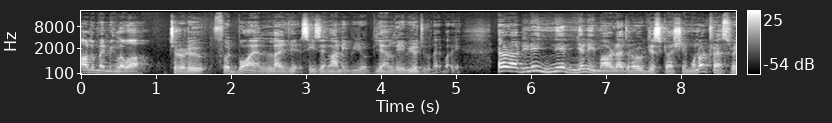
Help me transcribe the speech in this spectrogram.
အားလုံးပဲမင်္ဂလာပါကျွန်တော်တို့ football and live ရဲ့အစီအစဉ်ကနေပြီးတော့ပြန်လေပြီးတော့ကြိုလိုက်ပါတယ်အဲ့တော့ဒီနေ့နေ့ညနေမှာဒါကျွန်တော်တို့ discussion ပေါ့နော် transfer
